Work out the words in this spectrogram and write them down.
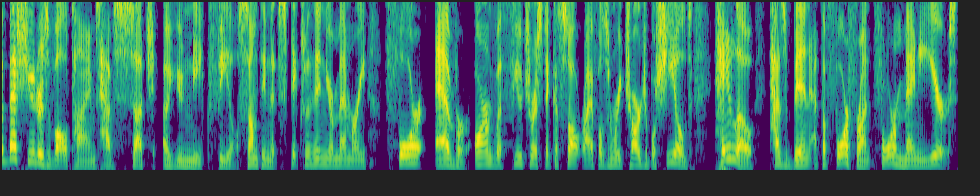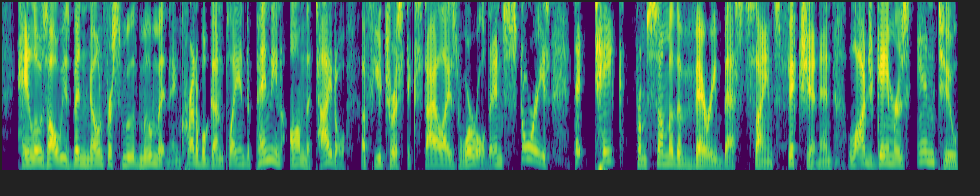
The best shooters of all times have such a unique feel, something that sticks within your memory forever. Armed with futuristic assault rifles and rechargeable shields, Halo has been at the forefront for many years. Halo's always been known for smooth movement, incredible gunplay, and depending on the title, a futuristic stylized world and stories that take from some of the very best science fiction and lodge gamers into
